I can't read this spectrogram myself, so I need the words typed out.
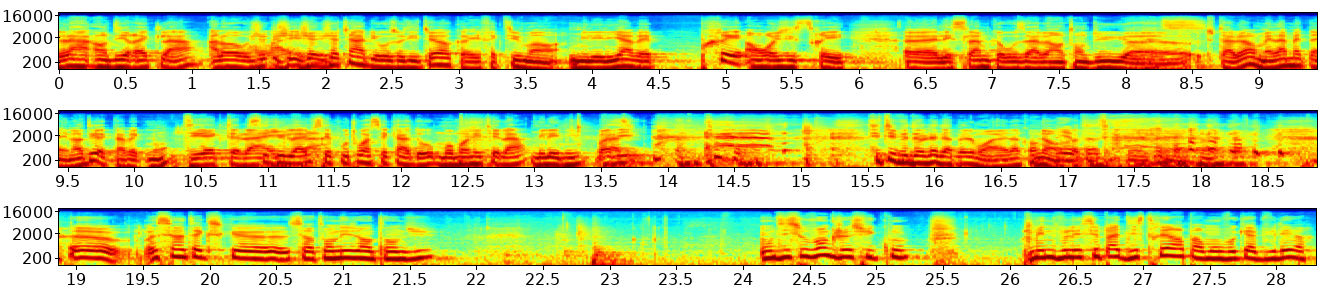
là, en direct, là, alors, je, je- je- je tiens à dire aux auditeurs qu'effectivement, Mélanie avait pré-enregistré euh, les slams que vous avez entendus euh, tout à l'heure, mais là maintenant il est en direct avec nous. Direct live. C'est du live, c'est pour toi, c'est cadeau. Moment était là, Mélanie. Vas-y. si tu veux de l'aide, appelle-moi, hein, d'accord Non, pas. Euh, c'est un texte que certains ont déjà entendu. On dit souvent que je suis con. Mais ne vous laissez pas distraire par mon vocabulaire.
